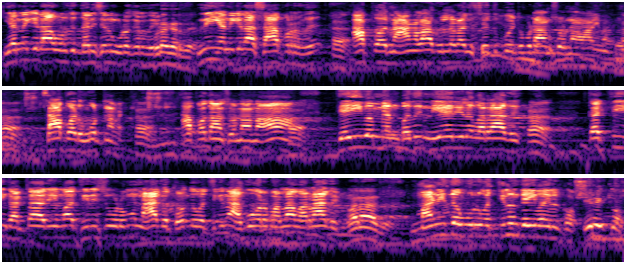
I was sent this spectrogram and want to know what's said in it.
என்னைக்குடா உனக்கு தரிசனம் கொடுக்கறது. நீ என்னைக்குடா சாப்பிடுறது. அப்ப நாங்களா இல்லடா நீ செத்து போயிட்டு விடான்னு சொன்னானா இவன். சாப்பாடு ஊட்டினவன். அப்பதான் சொன்னானா. தெய்வம் என்பது நேரில வராது கத்தியும் கட்டாரியுமா திரிசூலமும் நாக்க தொங்க வச்சுக்கணும் அகோரமெல்லாம் வராது. வராது. மனித உருவத்திலும் தெய்வம் இருக்கும். இருக்கும்.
